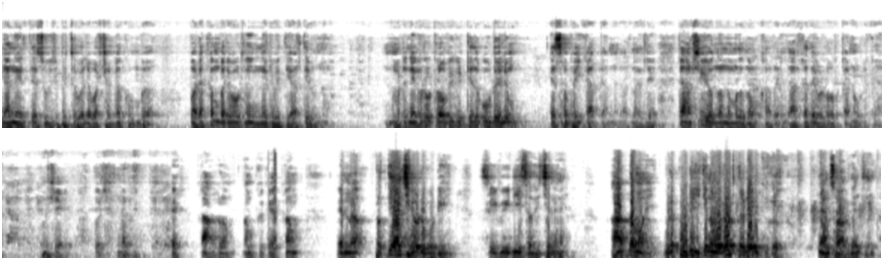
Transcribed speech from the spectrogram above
ഞാൻ നേരത്തെ സൂചിപ്പിച്ച പോലെ വർഷങ്ങൾക്ക് മുമ്പ് വടക്കം പരവൂറിൽ നിന്നൊരു വിദ്യാർത്ഥി വന്നു. നമ്മുടെ നെഹ്റു ട്രോഫി കിട്ടിയത് കൂടുതലും എസ് എഫ് ഐക്കാർക്കാണ്. കാരണം അതിൽ രാഷ്ട്രീയമൊന്നും നമ്മൾ നോക്കാറില്ല. അർഹതയുള്ളവർക്കാണ് കൊടുക്കുക. പക്ഷേ ഒരു കാരണം നമുക്ക് കേൾക്കാം എന്ന പ്രത്യാശയോടുകൂടി ശ്രീ വി ഡി സതീശനെ ആദ്യമായി ഇവിടെ കൂടിയിരിക്കുന്ന ഓരോരുത്തരുടെയും ഞാൻ സ്വാഗതം ചെയ്യുന്നു.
